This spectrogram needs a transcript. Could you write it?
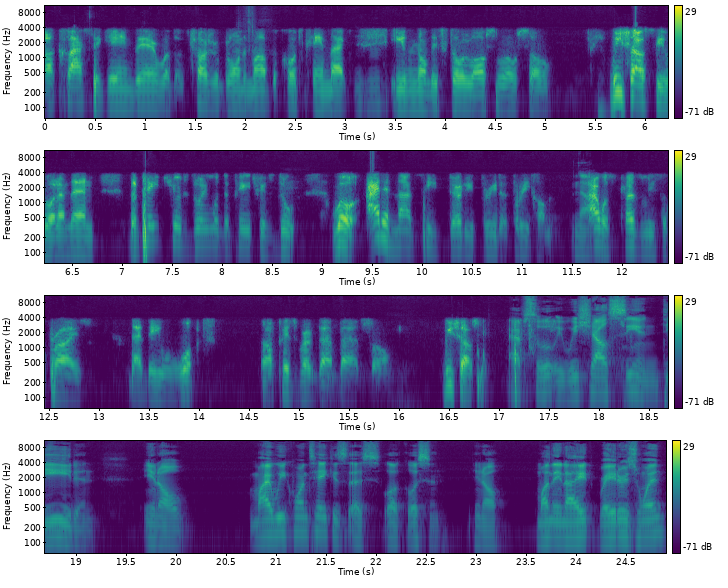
uh, classic game there where the Chargers blowing them out. The Colts came back Mhm. even though they still lost a little. So we shall see. what. and then the Patriots doing what the Patriots do. Well, I did not see 33 to three coming. No. I was pleasantly surprised that they whooped uh, Pittsburgh that bad. So we shall see. Absolutely. We shall see indeed. And, you know, my week one take is this. Look, listen, you know, Monday night, Raiders win.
